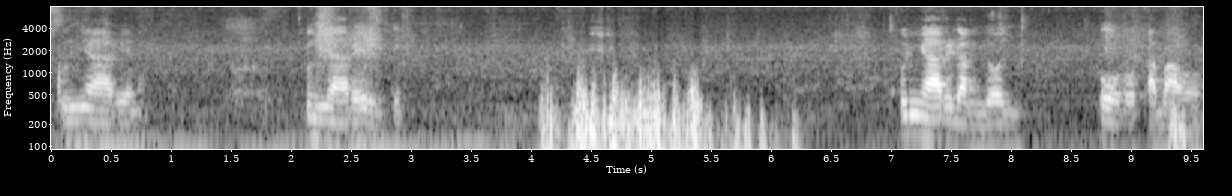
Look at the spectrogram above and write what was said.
kunyari ano. Kunyari healthy. Kunyari lang yun. Puro tabaho.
